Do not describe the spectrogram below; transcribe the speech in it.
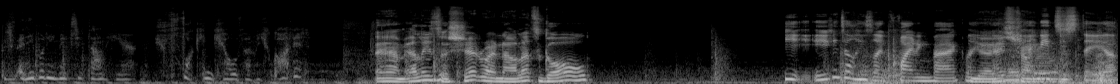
But if anybody makes it down here, you fucking kill them. You got it? Damn, Ellie's a shit right now. Let's go. You, you can tell he's like fighting back. Like, Yeah, I, he's need- I trying to- need to stay up.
